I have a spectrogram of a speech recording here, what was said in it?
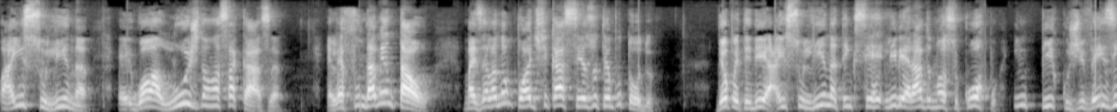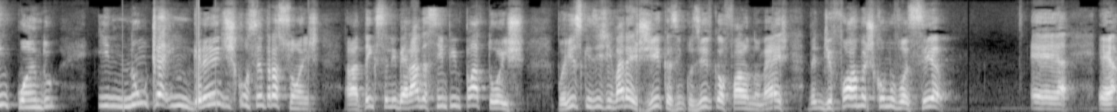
a insulina é igual à luz da nossa casa. Ela é fundamental, mas ela não pode ficar acesa o tempo todo. Deu para entender? A insulina tem que ser liberada do nosso corpo em picos, de vez em quando, e nunca em grandes concentrações. Ela tem que ser liberada sempre em platôs. Por isso que existem várias dicas, inclusive que eu falo no MES, de formas como você é, é,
